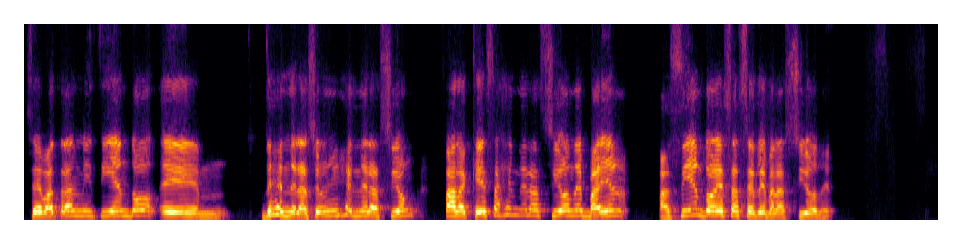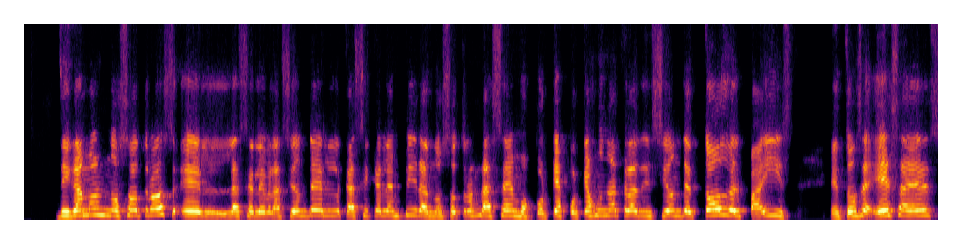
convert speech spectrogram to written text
se va transmitiendo em, de generación en generación para que esas generaciones vayan haciendo esas celebraciones. Digamos, nosotros la celebración del cacique la empira, nosotros la hacemos. ¿Por qué? Porque es una tradición de todo el país. Entonces, esa es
